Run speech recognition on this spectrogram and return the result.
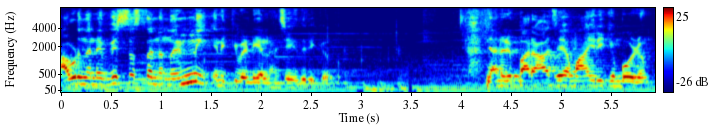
അവിടുന്ന് എന്നെ വിശ്വസ്തൻ എന്ന് എണ്ണി എനിക്ക് വേണ്ടി എല്ലാം ചെയ്തിരിക്കുന്നു. ഞാനൊരു പരാജയമായിരിക്കുമ്പോഴും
